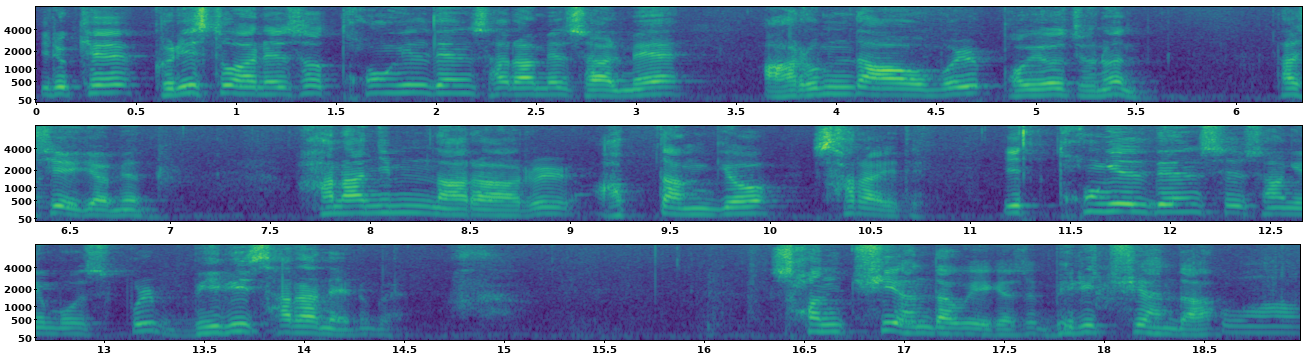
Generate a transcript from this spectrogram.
이렇게 그리스도 안에서 통일된 사람의 삶의 아름다움을 보여주는 다시 얘기하면 하나님 나라를 앞당겨 살아야 돼. 이 통일된 세상의 모습을 미리 살아내는 거예요. 선 취한다고 얘기해서 미리 취한다. 와.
